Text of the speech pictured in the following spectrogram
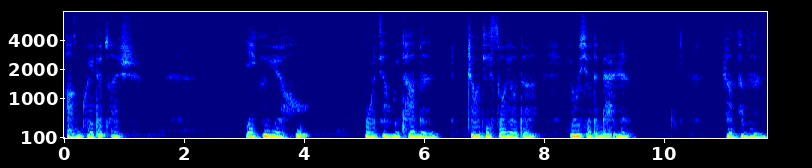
昂贵的钻石。一个月后。我将为他们召集所有的优秀的男人，让他们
